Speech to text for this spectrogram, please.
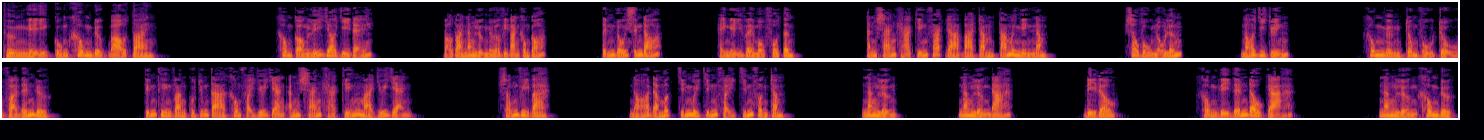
thường nghĩ cũng không được bảo toàn. Không còn lý do gì để bảo toàn năng lượng nữa vì bạn không có tính đối xứng đó. Hãy nghĩ về một phô tân. Ánh sáng khả kiến phát ra 380.000 năm. Sau vụ nổ lớn, nó di chuyển không ngừng trong vũ trụ và đến được. Kính thiên văn của chúng ta không phải dưới dạng ánh sáng khả kiến mà dưới dạng sóng vi ba. Nó đã mất 99,9%. Năng lượng. Năng lượng đã. Đi đâu? Không đi đến đâu cả. Năng lượng không được.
